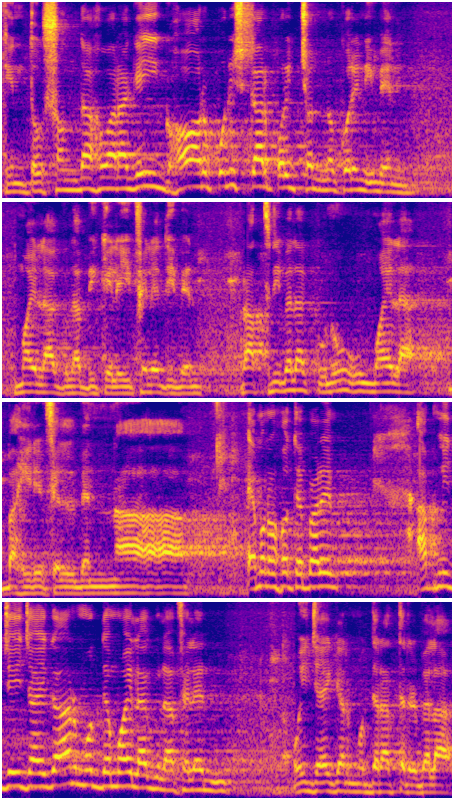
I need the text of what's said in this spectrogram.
কিন্তু সন্ধ্যা হওয়ার আগেই ঘর পরিষ্কার পরিচ্ছন্ন করে নেবেন। ময়লাগুলা বিকেলেই ফেলে দিবেন। রাত্রিবেলা কোনো ময়লা বাহিরে ফেলবেন না। এমনও হতে পারে, আপনি যেই জায়গার মধ্যে ময়লাগুলা ফেলেন, ওই জায়গার মধ্যে রাতের বেলা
